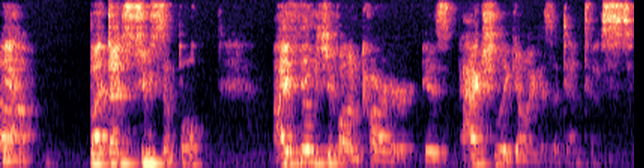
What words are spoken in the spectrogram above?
Yeah. Uh, but that's too simple. I think Jevon Carter is actually going as a dentist.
